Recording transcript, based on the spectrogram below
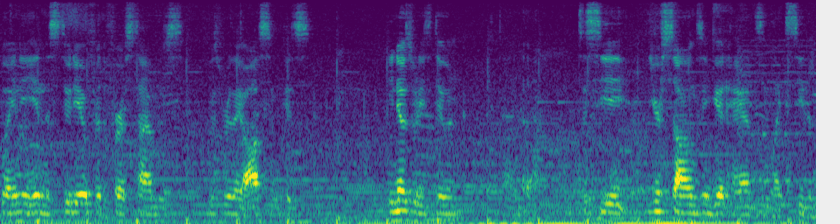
Blaney in the studio for the first time was, was really awesome because he knows what he's doing. And uh, to see your songs in good hands and like see them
